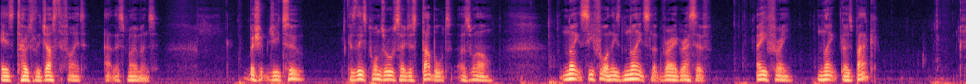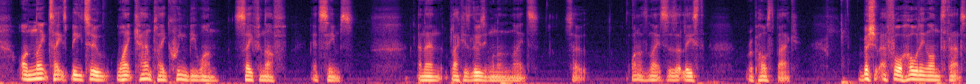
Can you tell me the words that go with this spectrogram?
is totally justified at this moment. Bishop g2, because these pawns are also just doubled as well. Knight c4, and these knights look very aggressive. a3, knight goes back. On knight takes b2, white can play queen b1. Safe enough, it seems. And then black is losing one of the knights. So one of the knights is at least repulsed back. Bishop f4 holding on to that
